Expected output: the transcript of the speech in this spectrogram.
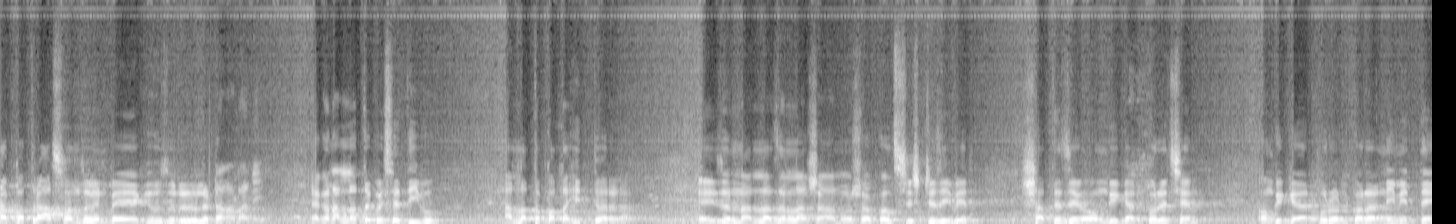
নক্ষত্র আসমান জমিন, বেগ হুজুরের হলে টানাটানি। এখন আল্লাহ তো কইছে দিব। আল্লাহ তো কথা হিটতে পারে না। এই জন্য আল্লাহ জাল্লাহ সকল সৃষ্টিজীবের সাথে যে অঙ্গীকার করেছেন অঙ্গীকার পূরণ করার নিমিত্তে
